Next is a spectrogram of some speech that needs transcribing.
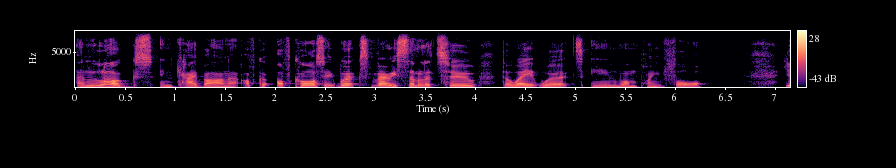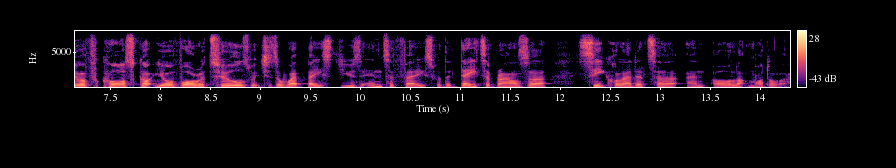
and logs in Kibana. Of, co of course, it works very similar to the way it worked in 1.4. You've of course got your Vora tools, which is a web-based user interface with a data browser, SQL editor, and OLAP modeler.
